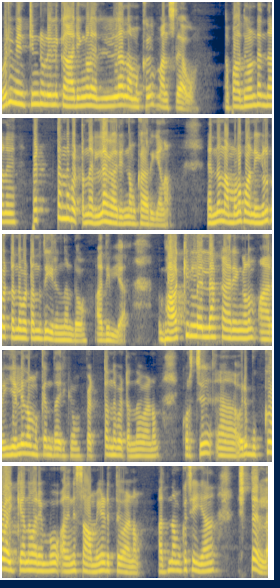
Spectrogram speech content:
ഒരു മിനിറ്റിന്റെ ഉള്ളിൽ കാര്യങ്ങളെല്ലാം നമുക്ക് മനസ്സിലാവും. അപ്പോൾ അതുകൊണ്ട് എന്താണ്? പെട്ടെന്ന് പെട്ടെന്ന് പെട്ടെന്ന് എല്ലാ കാര്യവും നമുക്ക് അറിയണം. എന്നാൽ നമ്മളെ പണികൾ പെട്ടെന്ന് പെട്ടെന്ന് തീരുന്നുണ്ടോ? അതില്ല. ബാക്കിയുള്ള എല്ലാ കാര്യങ്ങളും അറിയൽ നമുക്ക് എന്തായിരിക്കും പെട്ടെന്ന് പെട്ടെന്ന് വേണം. കുറച്ച് ഒരു ബുക്ക് വായിക്കുക എന്ന് പറയുമ്പോൾ അതിന് സമയമെടുത്ത് വേണം. അത് നമുക്ക് ചെയ്യാൻ ഇഷ്ടമല്ല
